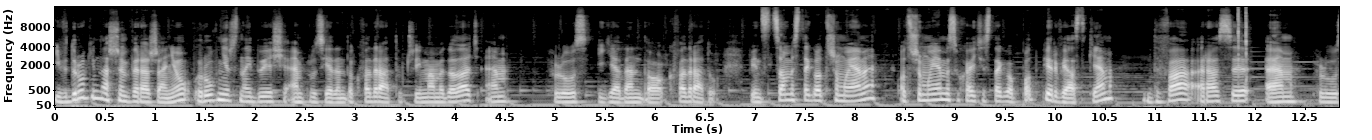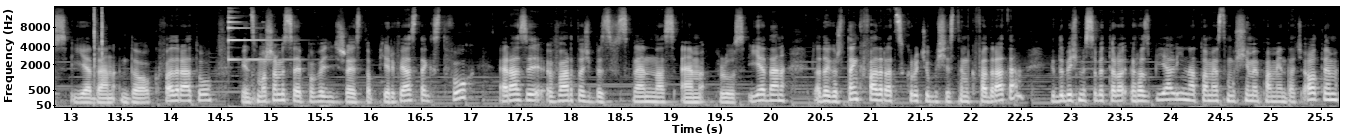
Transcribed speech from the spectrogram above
i w drugim naszym wyrażeniu również znajduje się m plus 1 do kwadratu, czyli mamy dodać m plus 1 do kwadratu. Więc co my z tego otrzymujemy? Otrzymujemy, słuchajcie, z tego pod pierwiastkiem 2 razy m plus 1 do kwadratu, więc możemy sobie powiedzieć, że jest to pierwiastek z 2 razy wartość bezwzględna z m plus 1, dlatego że ten kwadrat skróciłby się z tym kwadratem, gdybyśmy sobie to ro- rozbijali, natomiast musimy pamiętać o tym,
